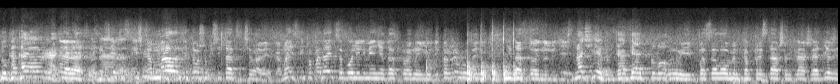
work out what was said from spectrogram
Ну какая разница? Какая разница? Все это слишком мало для того, чтобы считаться человеком. А если попадаются более или менее достойные люди, то живут они недостойно людей. С ночлегом ты опять плохо. Ну и по соломинкам, приставшим к нашей одежде,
